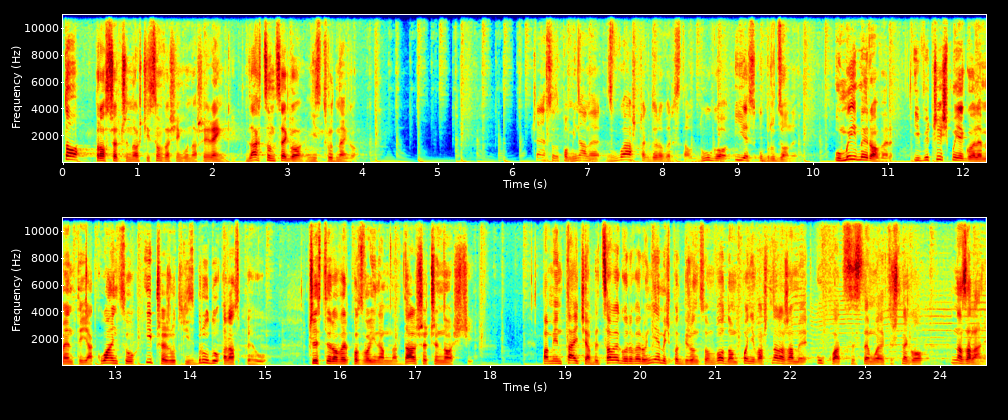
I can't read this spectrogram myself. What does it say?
to prostsze czynności są w zasięgu naszej ręki. Dla chcącego nic trudnego. Często zapominane, zwłaszcza gdy rower stał długo i jest ubrudzony. Umyjmy rower i wyczyśćmy jego elementy jak łańcuch i przerzutki z brudu oraz pyłu. Czysty rower pozwoli nam na dalsze czynności. Pamiętajcie, aby całego roweru nie myć pod bieżącą wodą, ponieważ narażamy układ systemu elektrycznego na zalanie.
